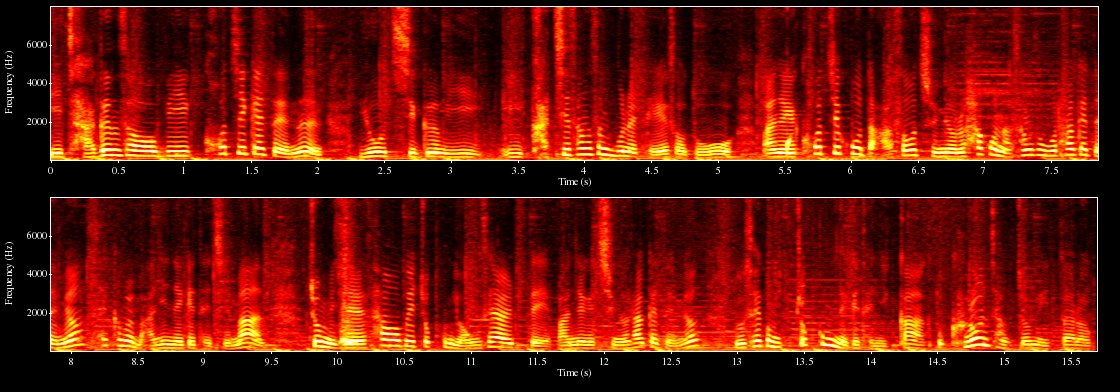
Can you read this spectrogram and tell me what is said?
이 작은 사업이 커지게 되는 요 지금 이, 이 가치 상승분에 대해서도 만약에 커지고 나서 증여를 하거나 상속을 하게 되면 세금을 많이 내게 되지만 좀 이제 사업이 조금 영세할 때 만약에 증여를 하게 되면 요 세금 조금 내게 되니까 또 그런 장점이 있다라고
